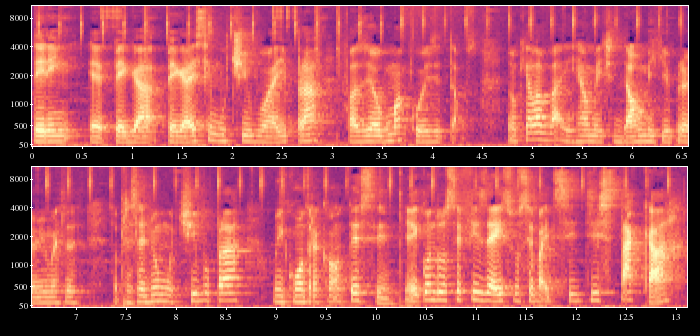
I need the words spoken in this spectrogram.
terem, é, pegar, pegar esse motivo aí pra fazer alguma coisa e tal. Não que ela vai realmente dar o Mickey para mim, mas só precisa de um motivo para o encontro acontecer. E aí quando você fizer isso, você vai se destacar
